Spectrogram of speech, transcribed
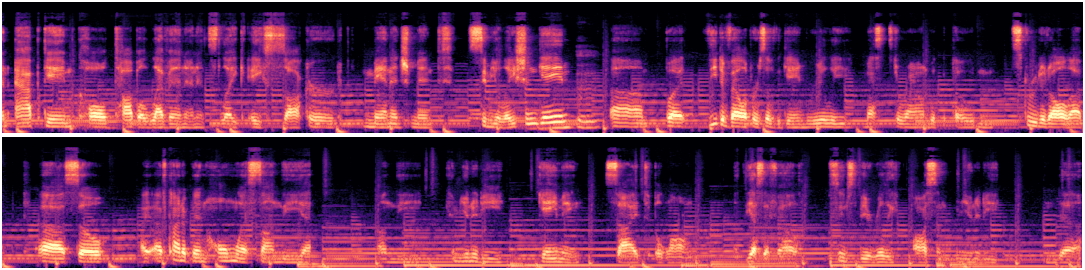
an app game called Top 11, and it's like a soccer management simulation game. Mhm. Um, but the developers of the game really messed around with the code and screwed it all up. Uh, so I, I've kind of been homeless on the uh, on the community gaming side to belong. The SFL seems to be a really awesome community and uh,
